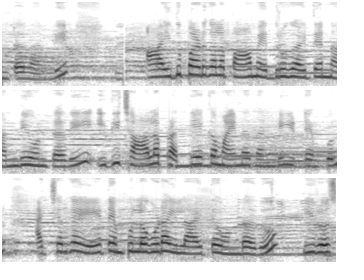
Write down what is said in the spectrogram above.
ఉంటుందండి. ఆ ఐదు పడగల పాము ఎదురుగా అయితే నంది ఉంటుంది. ఇది చాలా ప్రత్యేకమైనదండి ఈ టెంపుల్. యాక్చువల్గా ఏ టెంపుల్లో కూడా ఇలా అయితే ఉండదు. ఈ రోజు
